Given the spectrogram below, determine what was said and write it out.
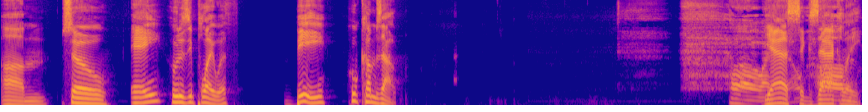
Um, so, A, who does he play with? B, who comes out? Oh, I yes, know. exactly. Um,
